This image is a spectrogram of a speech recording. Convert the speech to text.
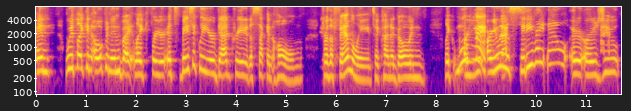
and with like an open invite, like for your, it's basically your dad created a second home for the family to kind of go and like, Movement. are you are you in the city right now, or or is you?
